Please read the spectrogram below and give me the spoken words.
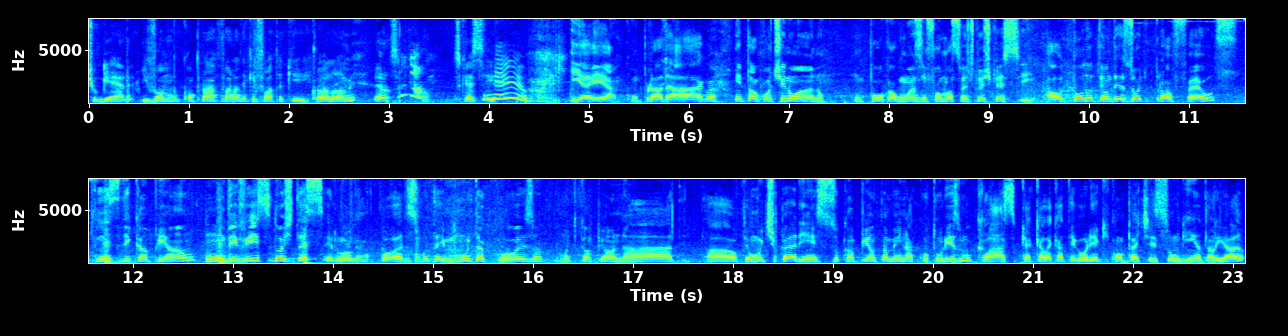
Together e vamos comprar a parada que falta aqui. Qual é o nome? Eu não sei não. Esqueci. Nem eu. E aí, é, comprada a água. Então, continuando um pouco algumas informações que eu esqueci. Ao todo eu tenho 18 troféus, 15 de campeão, um de vice e dois de terceiro lugar. Pô, eu disputei muita coisa, muito campeonato e tal. Tenho muita experiência. Sou campeão também na culturismo clássico, que é aquela categoria que compete de sunguinha, tá ligado?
